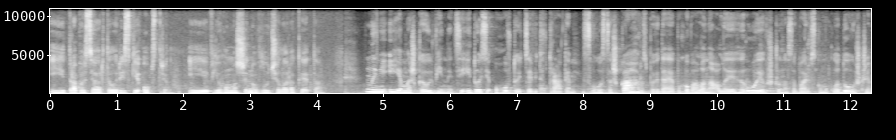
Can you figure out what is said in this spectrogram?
і трапився артилерійський обстріл. І в його машину влучила ракета. Нині Ія мешкає у Вінниці і досі оговтується від втрати. Свого Сашка, розповідає, поховала на алеї героїв, що на Сабарівському кладовищі.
